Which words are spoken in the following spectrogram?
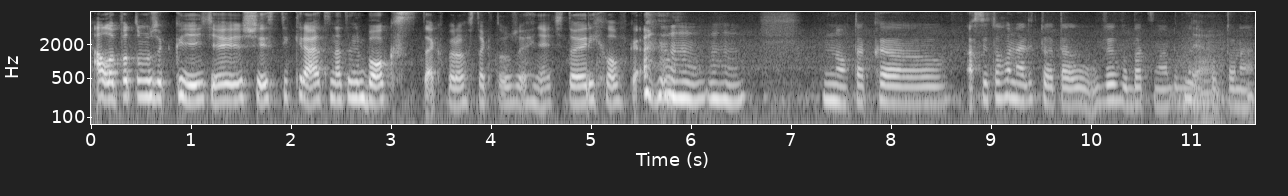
Ale potom, že keď idete šiestýkrát na ten box, tak proste tak to už je hneď, to je rýchlovka. Mm-hmm. No tak uh, asi toho nelitujete, vy vůbec ne, Ne. to ne.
